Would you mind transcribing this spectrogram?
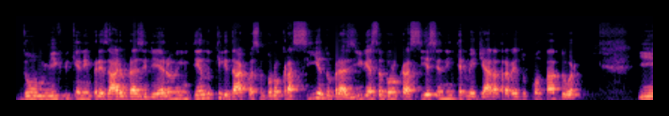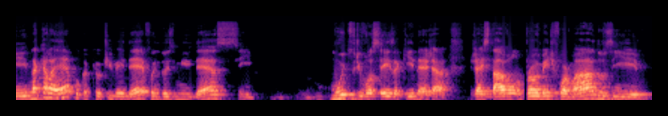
do micro pequeno empresário brasileiro, entendo que lidar com essa burocracia do Brasil e essa burocracia sendo intermediada através do contador. E naquela época que eu tive a ideia, foi em 2010, e muitos de vocês aqui né, já, já estavam provavelmente formados e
